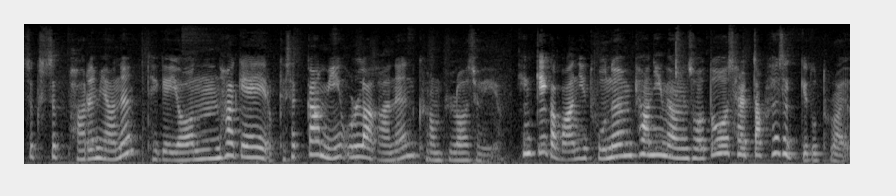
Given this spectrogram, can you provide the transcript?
쓱쓱 바르면 되게 연하게 이렇게 색감이 올라가는 그런 블러셔예요. 흰기가 많이 도는 편이면서도 살짝 회색기도 돌아요.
